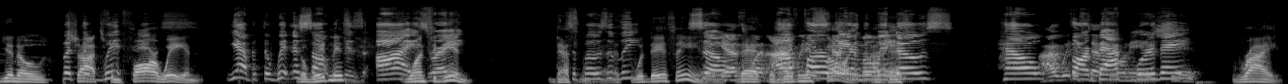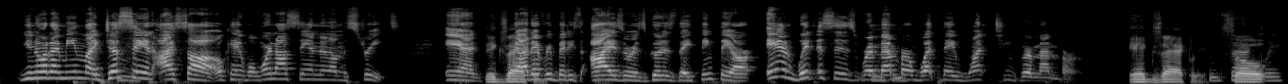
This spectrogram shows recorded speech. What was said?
you know But the shots from far away, and Yeah, but the witness The saw it with his eyes, once right? again, that's, Supposedly. that's what they're saying. So- that the How far away are the windows? How far back were they? shit. Right. You know what I mean? Like just Mm. saying I saw, okay, well, we're not standing on the streets. And not everybody's eyes are as good as they think they are. And Mm-hmm. witnesses remember what they want to remember. Exactly. So Exactly.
